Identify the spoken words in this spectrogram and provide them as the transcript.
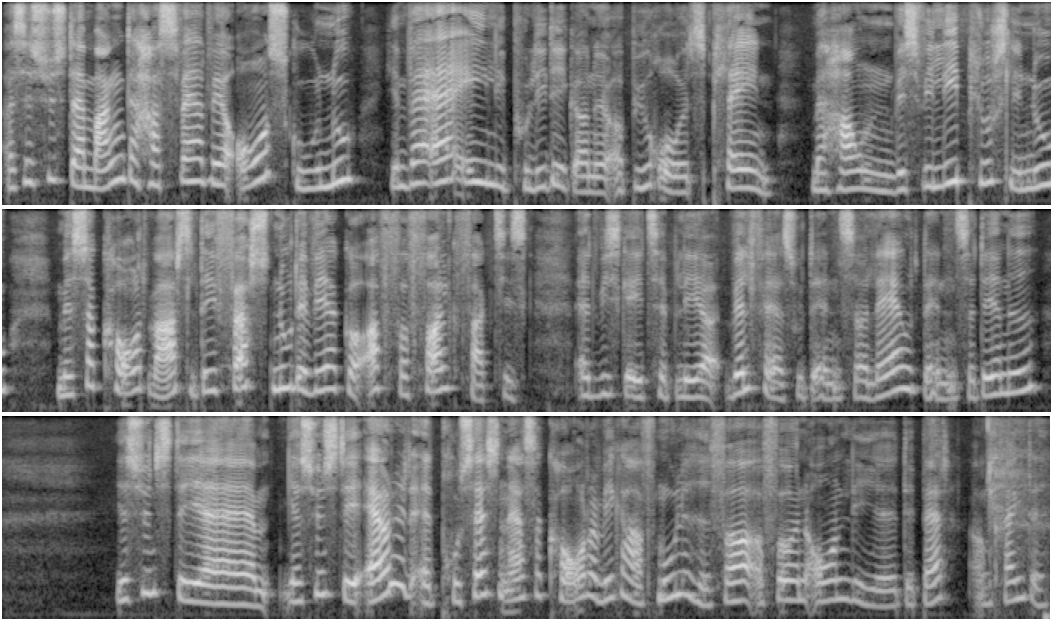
Altså jeg synes, der er mange, der har svært ved at overskue nu, jamen hvad er egentlig politikerne og byrådets plan med havnen, hvis vi lige pludselig nu med så kort varsel, det er først nu, det er ved at gå op for folk faktisk, at vi skal etablere velfærdsuddannelser og læreruddannelser dernede. Jeg synes, det er, jeg synes, det er ærgerligt, at processen er så kort, og vi ikke har haft mulighed for at få en ordentlig uh, debat omkring det.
